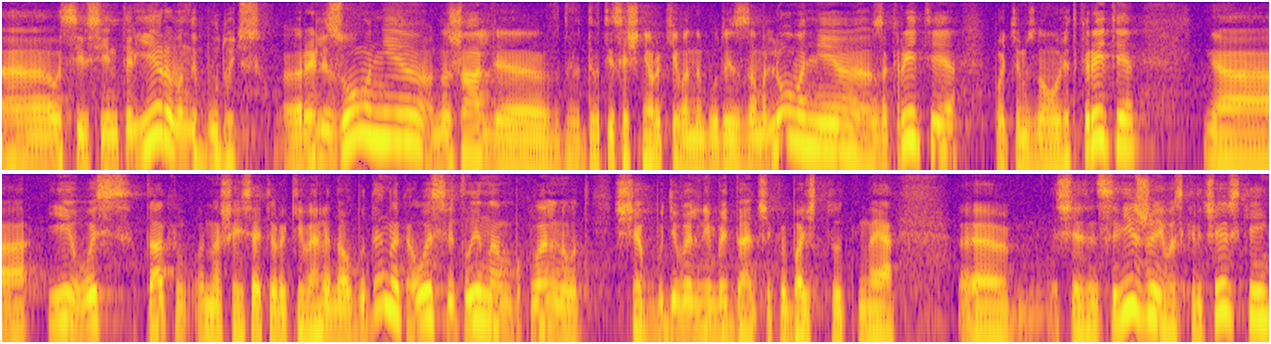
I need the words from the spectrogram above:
Е, Оці всі інтер'єри вони будуть реалізовані. На жаль, е, в 2000-ні роки вони будуть замальовані, закриті, потім знову відкриті. І ось так на 60-ті роки виглядав будинок. А ось світлина, буквально от ще будівельний майданчик. Ви бачите, тут не ще він свіжий. Ось Кричевський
